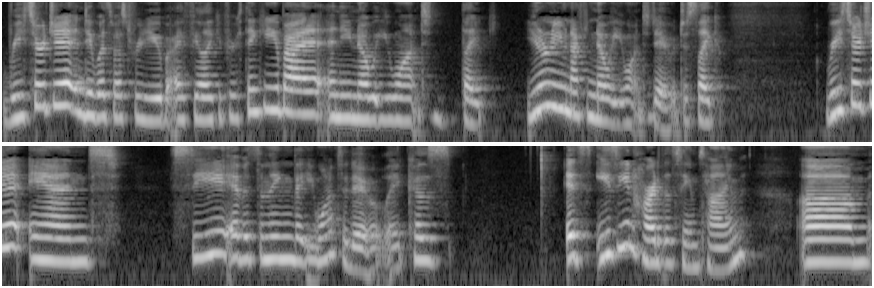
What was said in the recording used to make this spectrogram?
research it and do what's best for you. But I feel like if you're thinking about it and you know what you want to like, you don't even have to know what you want to do. Just like research it and see if it's something that you want to do. Like, because it's easy and hard at the same time. Um,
